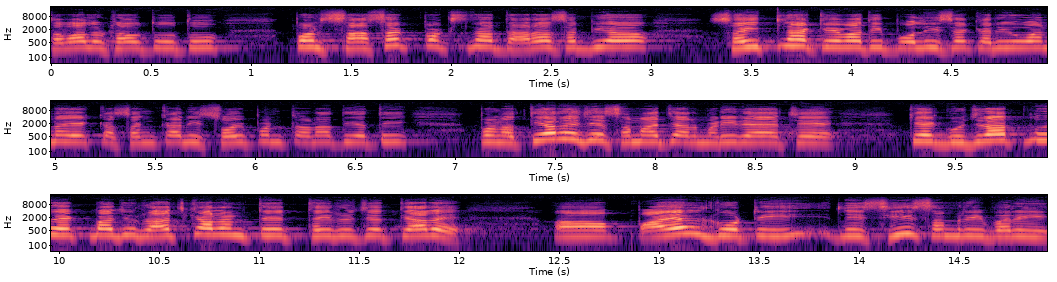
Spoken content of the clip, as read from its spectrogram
સવાલ ઉઠાવતું હતું. પણ શાસક પક્ષના ધારાસભ્ય સહિતના કહેવાથી પોલીસે કર્યું હોવાના એક શંકાની સોય પણ તણાતી હતી. પણ અત્યારે જે સમાચાર મળી રહ્યા છે કે ગુજરાતનું એક બાજુ રાજકારણ તેજ થઈ રહ્યું છે, ત્યારે પાયલ ગોટીની સી સમરી ભરી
